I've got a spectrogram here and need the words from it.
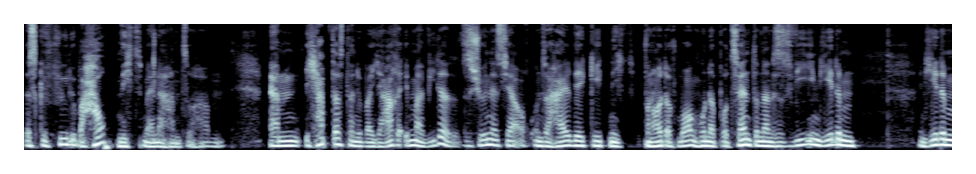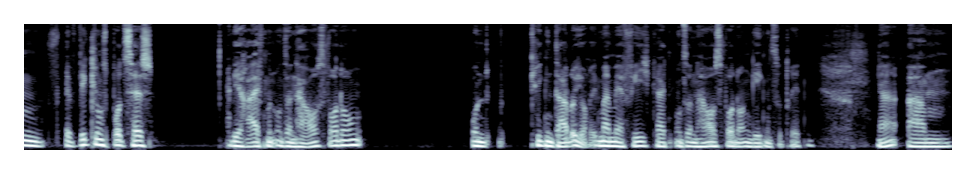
das Gefühl, überhaupt nichts mehr in der Hand zu haben. Ähm, ich habe das dann über Jahre immer wieder. Das Schöne ist ja auch, unser Heilweg geht nicht von heute auf morgen 100 Prozent, sondern es ist wie in jedem, in jedem Entwicklungsprozess. Wir reifen mit unseren Herausforderungen und kriegen dadurch auch immer mehr Fähigkeiten, unseren Herausforderungen entgegenzutreten. Ja, ähm,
